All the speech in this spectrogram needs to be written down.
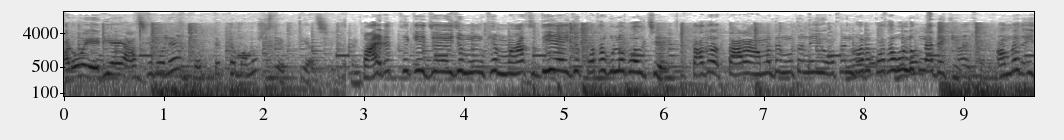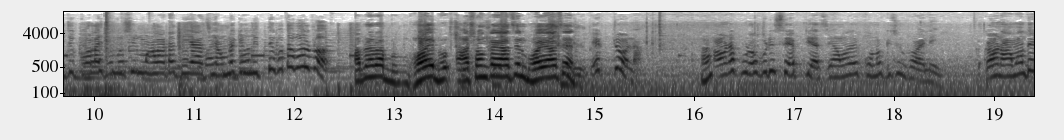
আর ও এরিয়ায় আছে বলে প্রত্যেকটা মানুষ সেফটি আছে। বাইরের থেকে যে এই যে মুখে মাছ দিয়ে এই যে কথাগুলো বলছে তাদের তারা আমাদের মতন এই ওপেন ভাবে কথা বলুক না দেখি। আমরা এই যে গলায় তুলসীর মালাটা দিয়ে আছি আমরা কি মিথ্যে কথা বলব? আপনারা ভয় আশঙ্কায় আছেন ভয়ে আছেন? একটুও না? আমরা পুরোপুরি সেফটি আছি আমাদের কোনো কিছু ভয় নেই। কারণ আমাদের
